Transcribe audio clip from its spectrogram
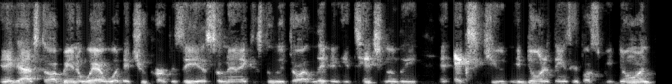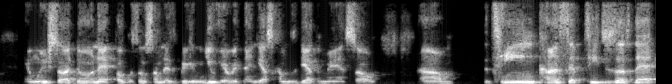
And they got to start being aware of what their true purpose is, so then they can slowly start living intentionally and executing and doing the things they're supposed to be doing. And when you start doing that, focus on something that's bigger than you, everything else comes together, man. So um, the team concept teaches us that.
